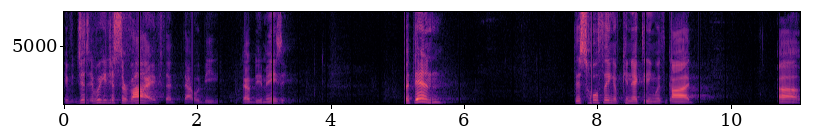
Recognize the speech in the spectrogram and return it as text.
If, just, if we could just survive, that, that, would be, that would be amazing. But then, this whole thing of connecting with God, uh,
